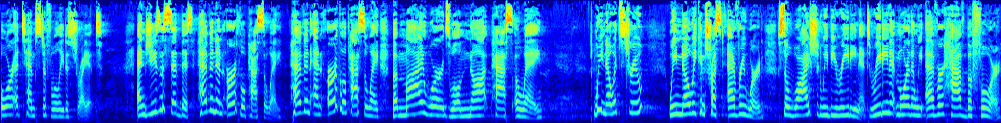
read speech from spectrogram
or attempts to fully destroy it. And Jesus said this, heaven and earth will pass away. Heaven and earth will pass away, but my words will not pass away. We know it's true. We know we can trust every word. So why should we be reading it? Reading it more than we ever have before.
